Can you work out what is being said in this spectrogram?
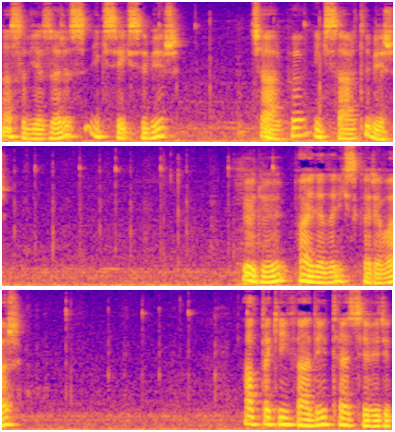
Nasıl yazarız? x eksi 1 çarpı x artı 1 bölü payda da x kare var. Alttaki ifadeyi ters çevirip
